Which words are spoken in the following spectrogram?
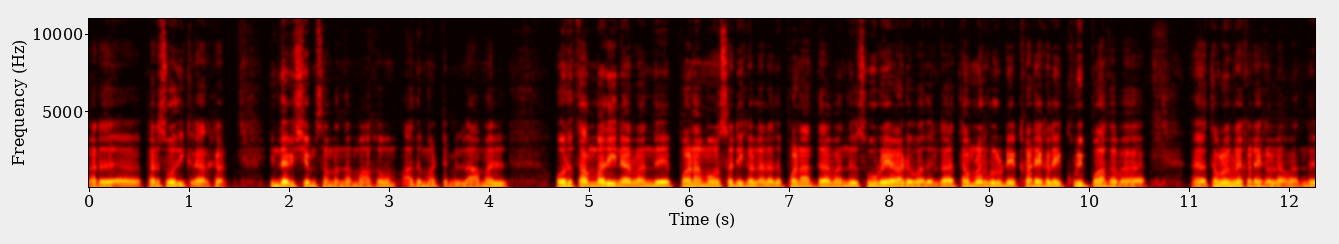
பரி பரிசோதிக்கிறார்கள். இந்த விஷயம் சம்பந்தமாகவும் அது மட்டும் இல்லாமல் ஒரு தம்பதியினர் வந்து பண மோசடிகள் அல்லது பணத்தை வந்து சூறையாடுவதில் தமிழர்களுடைய கடைகளை குறிப்பாக வ- தமிழர்களுடைய கடைகளில் வந்து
